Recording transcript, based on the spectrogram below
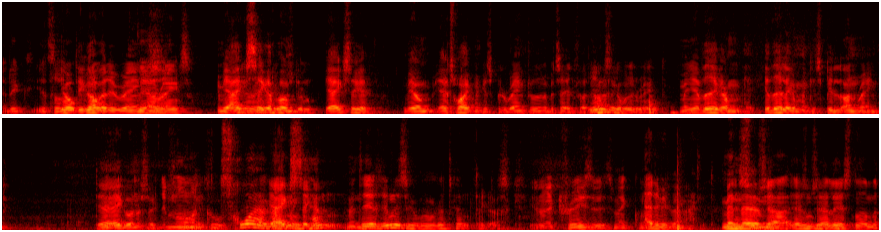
Er det ikke? Jeg tror, Jo, det kan godt være, det er ranked. Det er ranked. men jeg er ikke er sikker på, om, jeg er ikke sikker. Men Jeg, jeg tror ikke, man kan spille ranked uden at betale for det. Jeg er sikker på, det er ranked. Men jeg ved ikke, om, jeg ved ikke, om man kan spille unranked. Det har jeg ikke undersøgt. Det må man kunne. Tror jeg, Jeg er godt, ikke man sikker, kan. men- Det er jeg rimelig sikker på, at man godt kan. faktisk. Det ville være crazy, hvis man ikke kunne. Ja, det ville være mærkeligt. Men, Men, jeg, synes, øhm, jeg, jeg synes, jeg har læst noget om, at,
